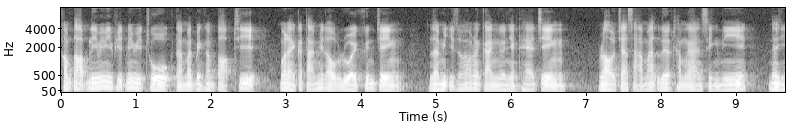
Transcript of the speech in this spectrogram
คำตอบนี้ไม่มีผิดไม่มีถูก แต่มันเป็นคำตอบที่เมื่อไหร่ก็ตามที่เรารวยขึ้นจริง และมีอิสรภาพทางการเงินอย่างแท้จริง เราจะสามารถเลือกทำงานสิ่งนี้ได้จ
